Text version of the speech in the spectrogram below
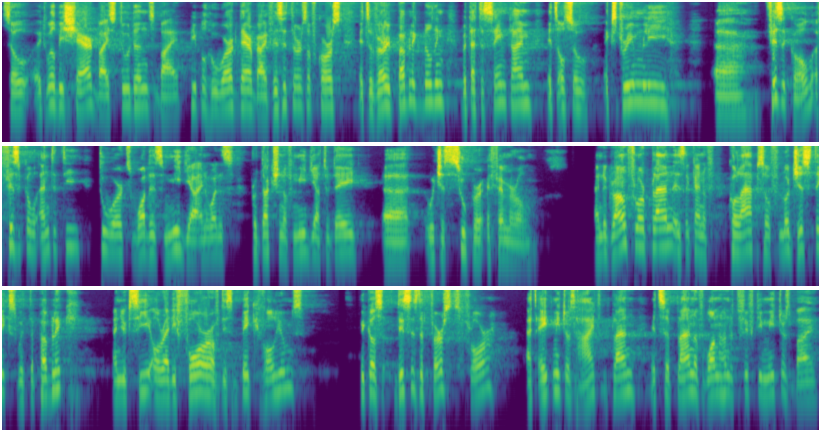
So it will be shared by students, by people who work there, by visitors, of course. It's a very public building, but at the same time, it's also extremely uh, physical, a physical entity towards what is media and what is production of media today, uh, which is super ephemeral. And the ground floor plan is a kind of collapse of logistics with the public. And you see already four of these big volumes because this is the first floor at eight meters height plan. It's a plan of 150 meters by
